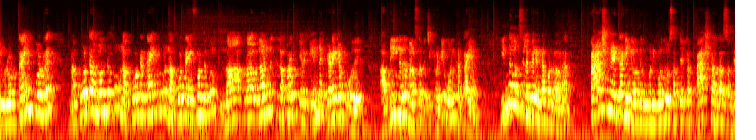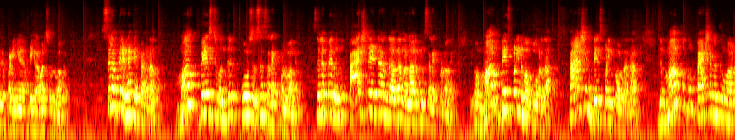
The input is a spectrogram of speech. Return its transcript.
இவ்வளோ டைம் போடுறேன். நான் போட்ட அமௌண்ட்டுக்கும் நான் போட்ட டைமுக்கும் நான் போட்ட எஃபோர்ட்டுக்கும் நான் நான் லேர்னுக்கு அப்புறம் எனக்கு என்ன கிடைக்க போகுது? அப்படிங்கிறத மனசில் வச்சுக்க வேண்டிய ஒரு கட்டாயம். இன்னும் ஒரு சில பேர் என்ன பண்ணுவாங்கன்னா பேஷனேட்டாக நீங்கள் வந்து உங்களுக்கு வந்து ஒரு சப்ஜெக்டில் பேஷனாக தான் சப்ஜெக்ட் படிங்க அப்படிங்கிற மாதிரி சொல்லுவாங்க. சில பேர் என்ன கேட்பாங்கன்னா மார்க் பேஸ்டு வந்து கோர்சஸை செலக்ட் பண்ணுவாங்க. சில பேர் வந்து பேஷனேட்டாக இருந்தால் தான் நல்லா இருக்குன்னு செலக்ட் பண்ணுவாங்க. இப்போ மார்க் பேஸ் பண்ணி நம்ம போகிறதா பேஷன் பேஸ் பண்ணி போகிறதானா இந்த மார்க்குக்கும் பேஷனுக்குமான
